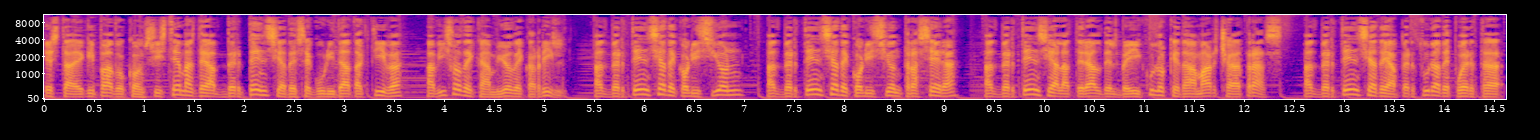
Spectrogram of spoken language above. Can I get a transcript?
está equipado con sistemas de advertencia de seguridad activa, aviso de cambio de carril, advertencia de colisión, advertencia de colisión trasera, advertencia lateral del vehículo que da marcha atrás, advertencia de apertura de puerta,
